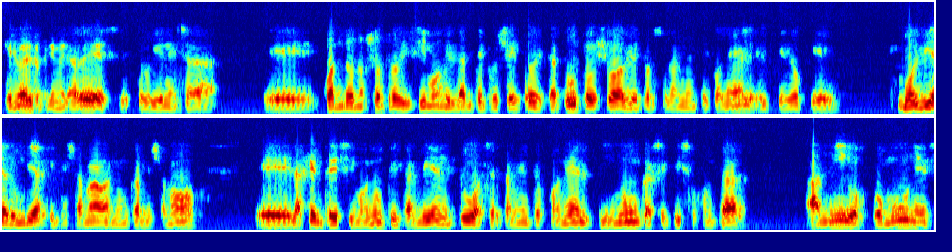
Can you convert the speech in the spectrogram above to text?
que no es la primera vez, esto viene ya eh, cuando nosotros hicimos el anteproyecto de estatuto, yo hablé personalmente con él, él quedó que volvía de un viaje y me llamaba, nunca me llamó. Eh, la gente de Simonuti también tuvo acercamientos con él y nunca se quiso juntar. Amigos comunes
